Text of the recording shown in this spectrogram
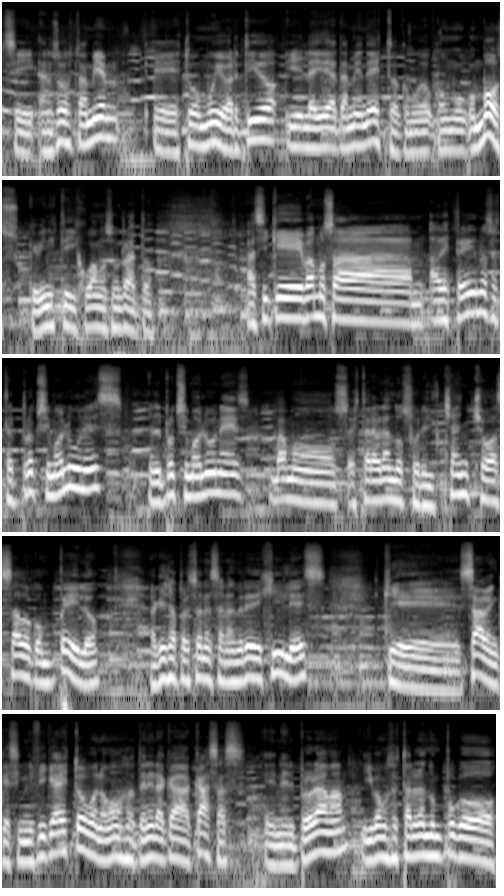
Sí, a nosotros también eh, estuvo muy divertido. Y la idea también de esto, como, como con vos, que viniste y jugamos un rato. Así que vamos a, a despedirnos hasta el próximo lunes. El próximo lunes vamos a estar hablando sobre el chancho asado con pelo. Aquellas personas de San Andrés de Giles que saben qué significa esto, bueno, vamos a tener acá casas en el programa y vamos a estar hablando un poco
